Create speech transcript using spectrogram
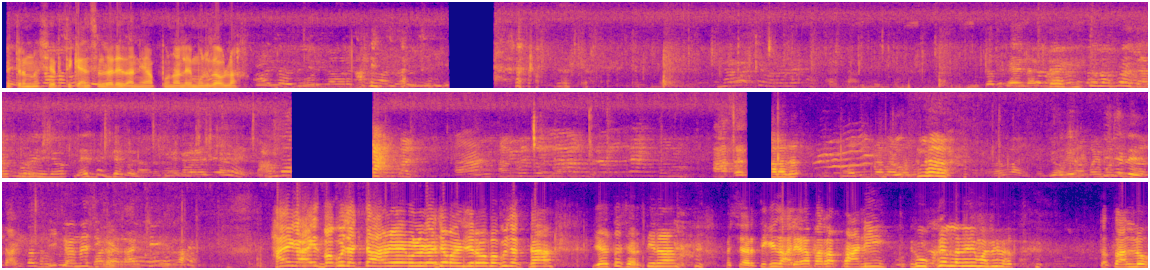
मित्रांनो शर्ती कॅन्सल झाल्यात आणि आपण आलोय मुलगावला. हाय गाईज बघू शकता आम्ही मुलगाच्या मंदिरावर बघू शकता. येतो शर्ती ना शर्ती की झाले ना परत पाणी. उकललं नाही मंदिरात. तर चाललो.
